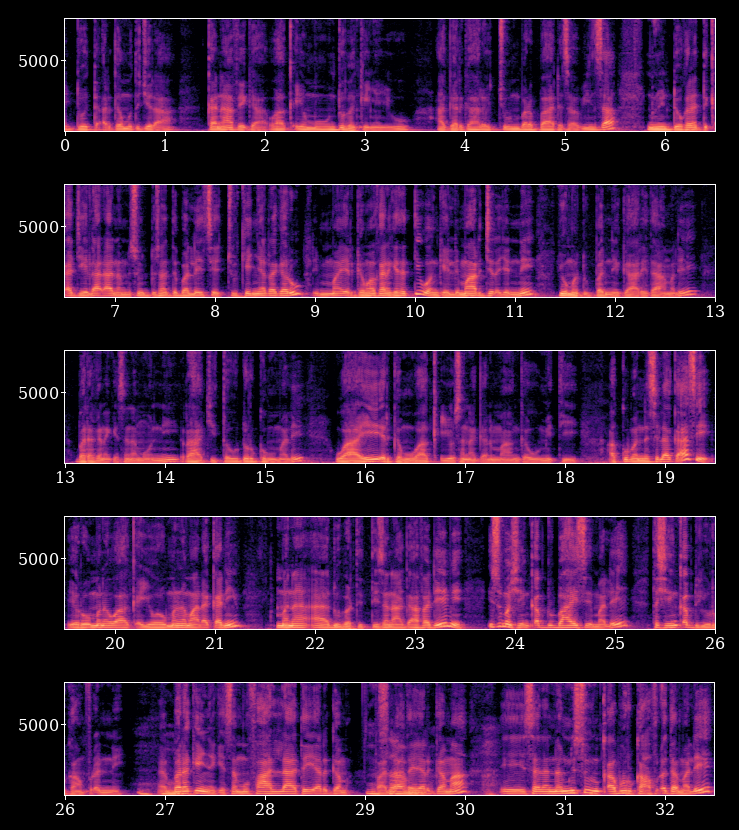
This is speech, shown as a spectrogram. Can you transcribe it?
iddootti argamutu jira. Kanaaf egaa waaqayyoon hunduma keenya iyyuu gargaara jechuun barbaada sababiinsaa nuyi iddoo kanatti qajeelaadha namni sun iddoo sanatti balleessa jechuu keenyarra garuu dhimma ergamaa kana keessatti wangeelli maal jedha jennee yooma dubbanne gaarii ta'a malee bara kana keessa namoonni raajii ta'uu dorgomu malee waa'ee ergamu waaqayyoo sana galmaan ga'uu miti akkuma inni sila kaase yeroo mana waaqayyoo mana namaa dhaqanii. Mana dubartittii sanaa gaafa deeme isuma isheen qabdu baay'ise malee tasheen qabdu yoo kan fudhanne. Bara keenya keessa immoo faallaa ta'e argama. Faallaa ta'e argama. Sana namni sun qabu kaa fudhata malee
